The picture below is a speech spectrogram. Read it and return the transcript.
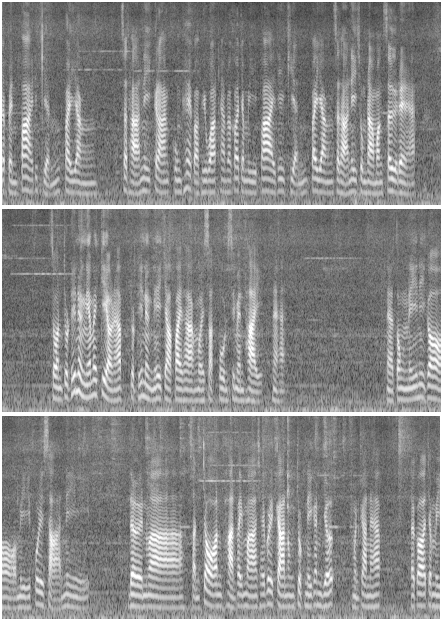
จะเป็นป้ายที่เขียนไปยังสถานีกลางกรุงเทพอภิวัตรครับแล้วก็จะมีป้ายที่เขียนไปยังสถานีชุมทางบางซื่อด้วยนะฮะ ส่วนจุดที่หนึ่งเนี้ยไม่เกี่ยวนะครับ จุดที่หนึ่งนี่จะไปทางบริษัทปูนซีเมนต์ไทยนะฮะเนี่ยตรงนี้นี่ก็มีผู้โดยสารนี่เดินมาสัญจรผ่านไปมาใช้บริการตรงจุดนี้กันเยอะเหมือนกันนะครับ แล้วก็จะมี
